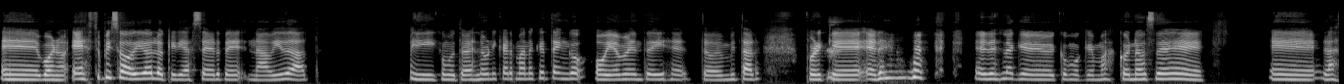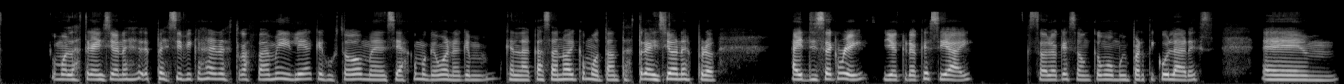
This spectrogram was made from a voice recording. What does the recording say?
Eh, bueno, este episodio lo quería hacer de Navidad. Y como tú eres la única hermana que tengo, obviamente dije, te voy a invitar porque eres, eres la que como que más conoce eh, las, como las tradiciones específicas de nuestra familia, que justo me decías como que bueno, que, que en la casa no hay como tantas tradiciones, pero I disagree, yo creo que sí hay, solo que son como muy particulares. Em,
